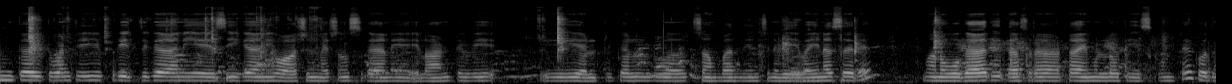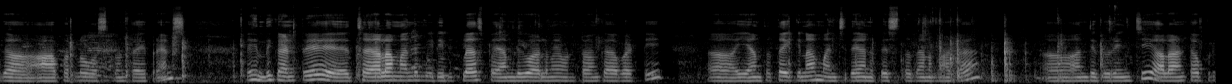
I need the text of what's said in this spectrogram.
ఇంకా ఇటువంటి ఫ్రిడ్జ్ కానీ ఏసీ కానీ వాషింగ్ మిషన్స్ కానీ ఇలాంటివి ఈ ఎలక్ట్రికల్ వర్క్ సంబంధించినవి ఏవైనా సరే మన ఉగాది దసరా టైంలో తీసుకుంటే కొద్దిగా ఆఫర్లో వస్తుంటాయి ఫ్రెండ్స్. ఎందుకంటే చాలామంది మిడిల్ క్లాస్ ఫ్యామిలీ వాళ్ళమే ఉంటాం కాబట్టి ఎంత తగ్గినా మంచిదే అనిపిస్తుంది అనమాట అందు గురించి అలాంటప్పుడు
